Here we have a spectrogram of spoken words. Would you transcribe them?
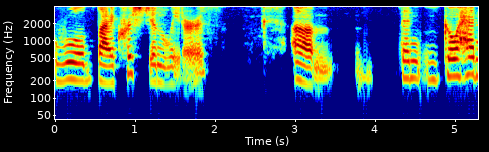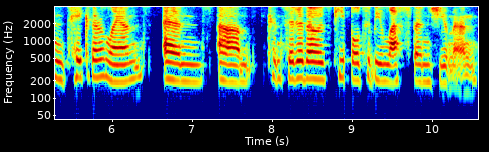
ruled by Christian leaders, um, then go ahead and take their land and um, consider those people to be less than human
